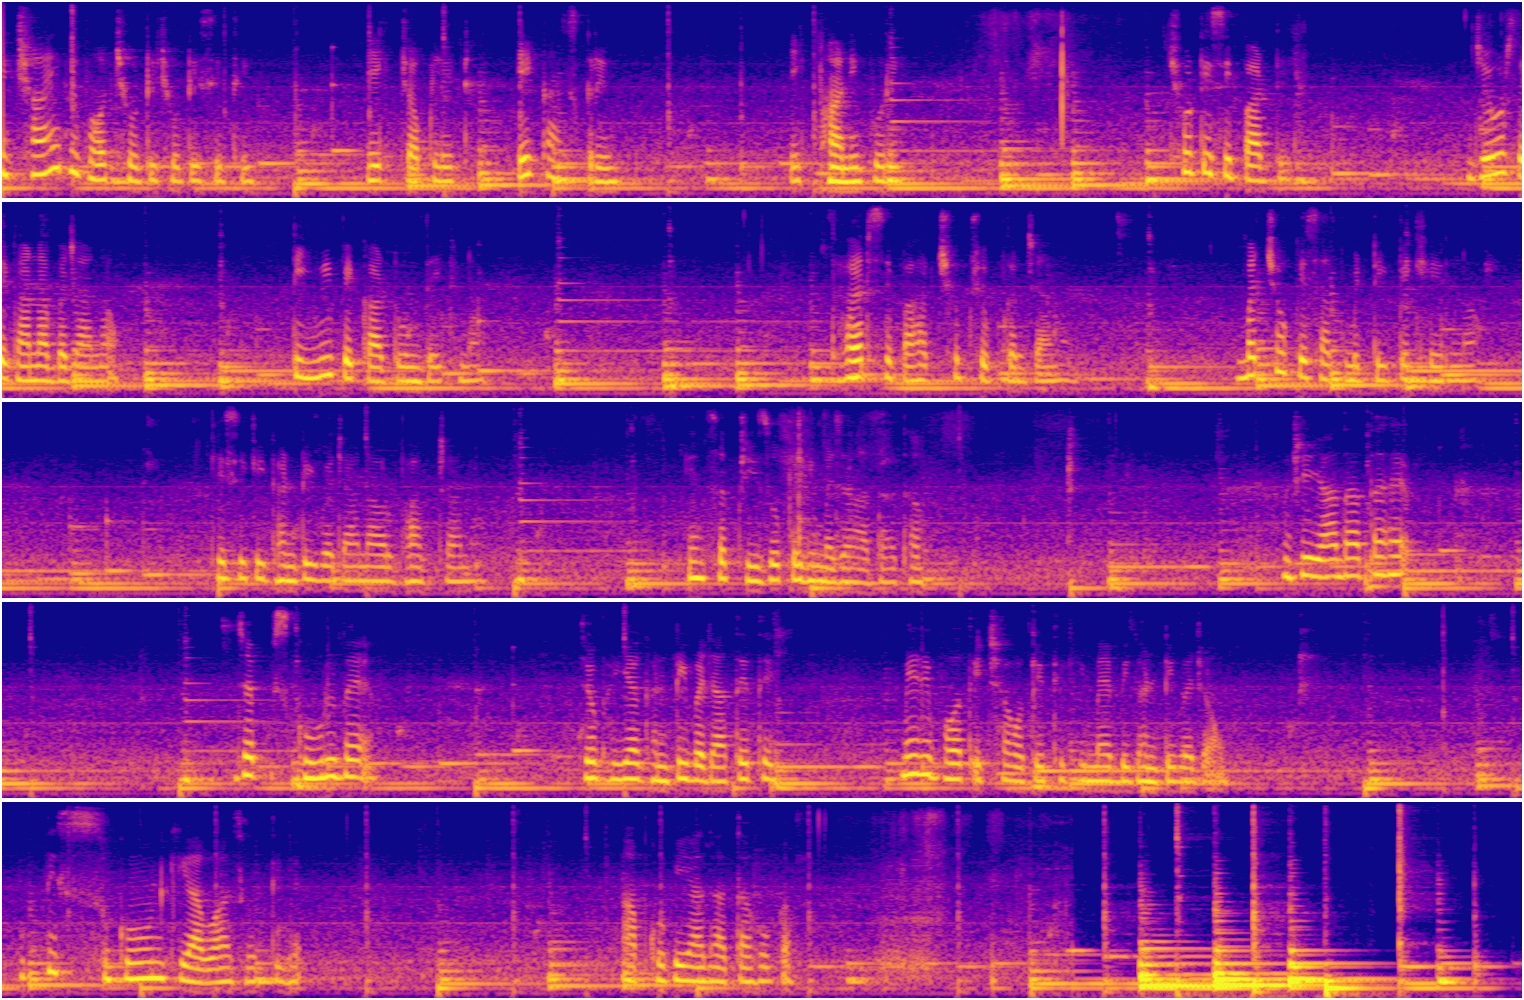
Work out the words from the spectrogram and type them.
इच्छाएँ भी बहुत छोटी छोटी सी थी। एक चॉकलेट, एक आइसक्रीम, एक पानी पूरी छोटी सी पार्टी, ज़ोर से गाना बजाना, टीवी पे कार्टून देखना। घर से बाहर छुप छुप कर जाना, बच्चों के साथ मिट्टी पे खेलना, किसी की घंटी बजाना और भाग जाना, इन सब चीज़ों पे ही मज़ा आता था। मुझे याद आता है, जब स्कूल में जो भैया घंटी बजाते थे, मेरी बहुत इच्छा होती थी कि मैं भी घंटी बजाऊं। इतनी सुकून की आवाज़ होती है। आपको भी याद आता होगा।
